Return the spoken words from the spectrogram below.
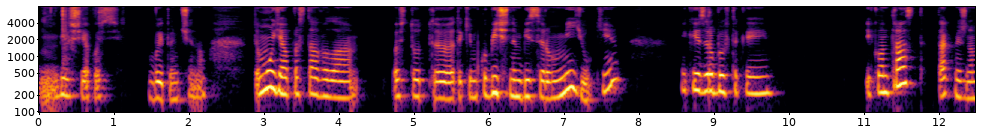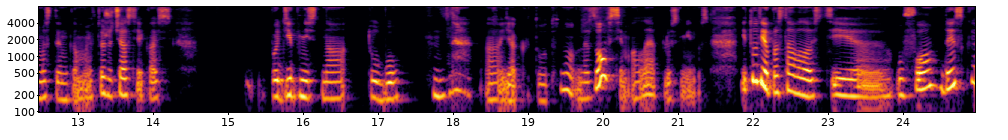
більш якось витончено. Тому я проставила ось тут таким кубічним бісером міюкі, який зробив такий і контраст так, між намистинками. І в той же час якась подібність на тубу, як тут. Ну, не зовсім, але плюс-мінус. І тут я проставила ось ці УФО-диски.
